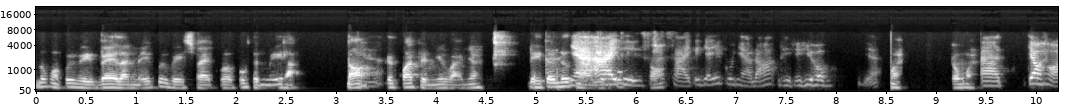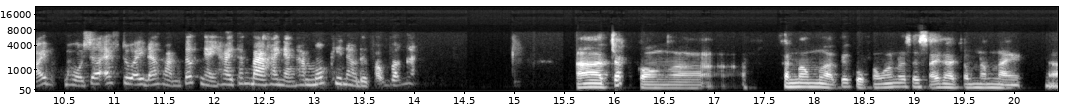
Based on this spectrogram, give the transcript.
lúc mà quý vị về lại Mỹ quý vị xòe quốc tịch Mỹ lại đó yeah. Dạ. cái quá trình như vậy nhé đi tới nước nhà nào ai thì đó. xài cái giấy của nhà đó thì đi vô dạ. đúng rồi, đúng rồi. À, cho hỏi hồ sơ F2A đã hoàn tất ngày 2 tháng 3 2021 khi nào được phỏng vấn ạ? À, chắc còn uh, khanh mong là cái cuộc phỏng vấn đó sẽ xảy ra trong năm này à,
